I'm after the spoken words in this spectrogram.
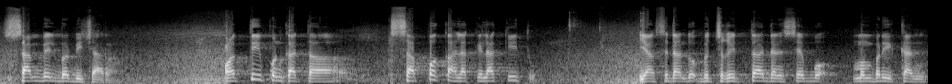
sambil berbicara. Otti pun kata siapakah laki-laki itu yang sedang duk bercerita dan sibuk memberikan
